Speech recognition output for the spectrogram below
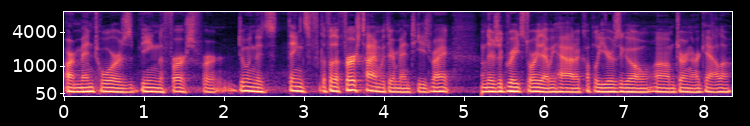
our mentors being the first for doing these things for the, first time with their mentees, right? And there's a great story that we had a couple years ago um, during our gala.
